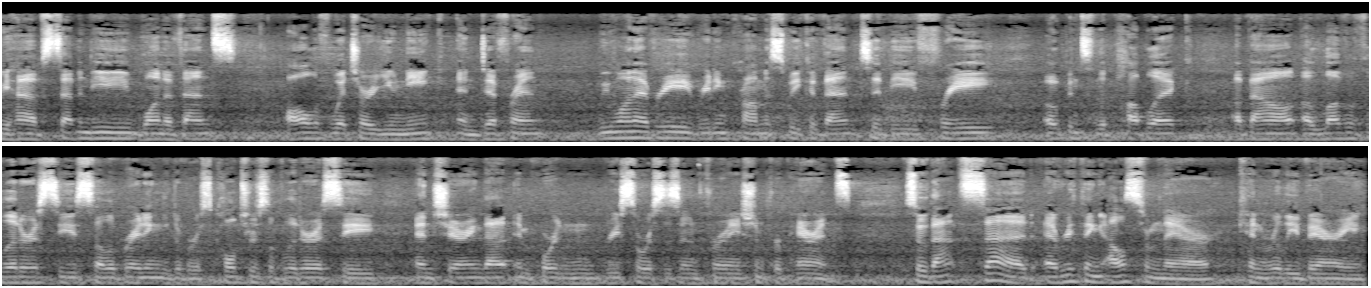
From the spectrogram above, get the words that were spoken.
We have 71 events, all of which are unique and different. We want every Reading Promise Week event to be free, open to the public about a love of literacy, celebrating the diverse cultures of literacy, and sharing that important resources and information for parents. So, that said, everything else from there can really vary.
